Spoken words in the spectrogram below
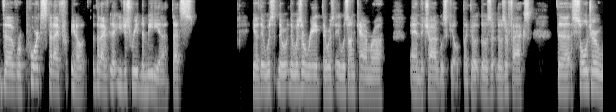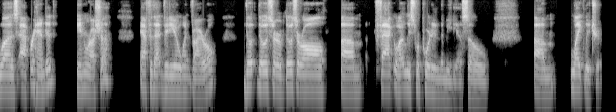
the reports that I've you know that I've that you just read in the media that's you know there was there there was a rape there was it was on camera and the child was killed. Like th- those are those are facts. The soldier was apprehended in Russia after that video went viral. Th- those are those are all um fact or at least reported in the media. So um likely true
